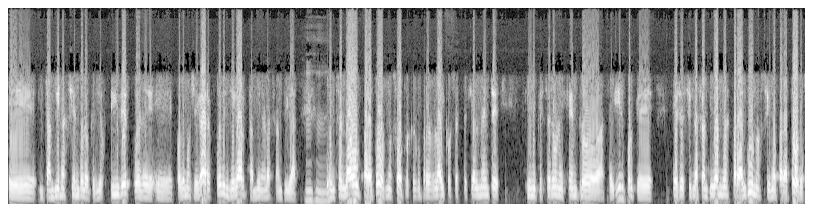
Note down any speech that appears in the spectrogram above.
eh, y también haciendo lo que Dios pide, puede eh, podemos llegar, pueden llegar también a la santidad. Ujú. Wenceslao para todos nosotros, creo que para los laicos especialmente tiene que ser un ejemplo a seguir porque es decir, la santidad no es para algunos, sino para todos.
